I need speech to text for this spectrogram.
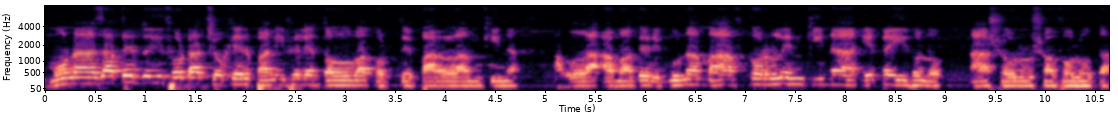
মোনাজাতে দুই ফোঁটা চোখের পানি ফেলে তওবা করতে পারলাম কিনা, আল্লাহ আমাদের গুনাহ মাফ করলেন কিনা, এটাই হলো আসল সফলতা।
